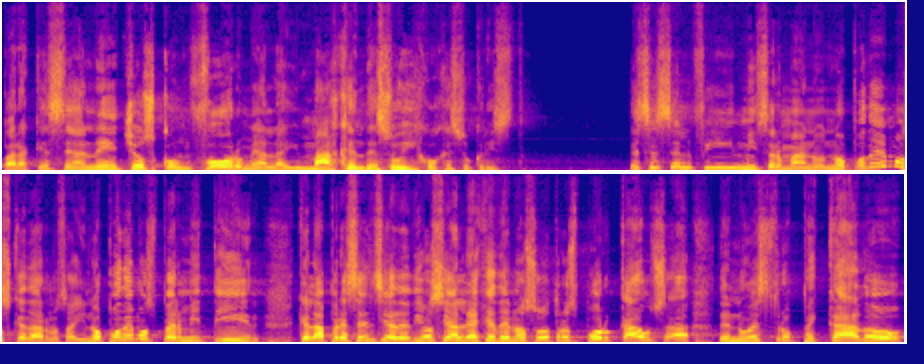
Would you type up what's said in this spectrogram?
para que sean hechos conforme a la imagen de su Hijo Jesucristo. Ese es el fin, mis hermanos. No podemos quedarnos ahí. No podemos permitir que la presencia de Dios se aleje de nosotros por causa de nuestro pecado.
